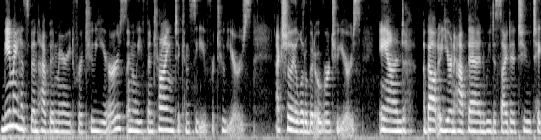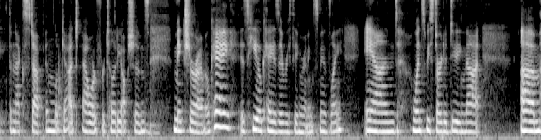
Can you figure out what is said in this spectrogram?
me and my husband have been married for two years, and we've been trying to conceive for two years. Actually, a little bit over two years. And about a year and a half in, we decided to take the next step and look at our fertility options, make sure I'm okay. Is he okay? Is everything running smoothly? And once we started doing that, um,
